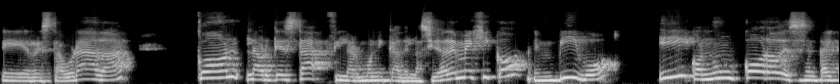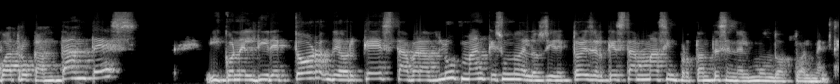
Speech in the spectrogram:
eh, restaurada con la Orquesta Filarmónica de la Ciudad de México en vivo y con un coro de 64 cantantes y con el director de orquesta, Brad Lupman, que es uno de los directores de orquesta más importantes en el mundo actualmente.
